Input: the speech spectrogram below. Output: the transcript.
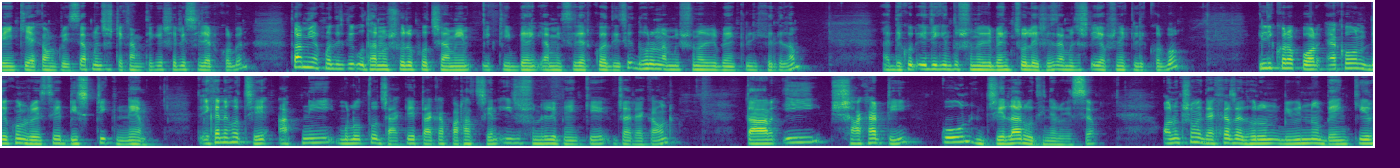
ব্যাংকে অ্যাকাউন্ট রয়েছে, আপনি জাস্ট এখান থেকে সেটি সিলেক্ট করবেন। তো আমি আপনাদেরকে উদাহরণস্বরূপ হচ্ছে আমি একটি ব্যাংক আমি সিলেক্ট করে দিয়েছি। ধরুন আমি সোনালী ব্যাংক লিখে দিলাম। দেখুন, এই যে কিন্তু সোনালী ব্যাংক চলে এসেছে। আমি জাস্ট এই অপশানে ক্লিক করব। ক্লিক করার পর এখন দেখুন রয়েছে ডিস্ট্রিক্ট নেম তো এখানে হচ্ছে আপনি মূলত যাকে টাকা পাঠাচ্ছেন, এই যে সোনালী ব্যাংকে যার অ্যাকাউন্ট তার এই শাখাটি কোন জেলার অধীনে রয়েছে? অনেক সময় দেখা যায়, ধরুন বিভিন্ন ব্যাংকের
